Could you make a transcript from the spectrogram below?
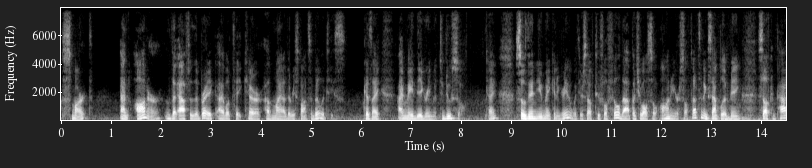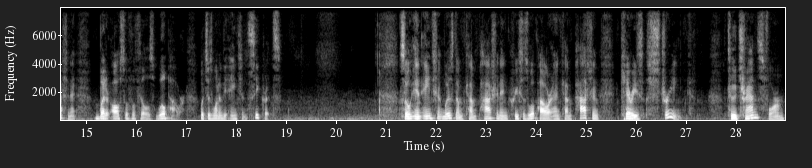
smart and honor that after the break I will take care of my other responsibilities because I, I made the agreement to do so. Okay, so then you make an agreement with yourself to fulfill that, but you also honor yourself. That's an example of being self-compassionate, but it also fulfills willpower, which is one of the ancient secrets. So in ancient wisdom, compassion increases willpower and compassion carries strength to transform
